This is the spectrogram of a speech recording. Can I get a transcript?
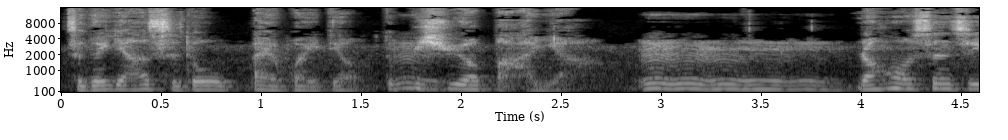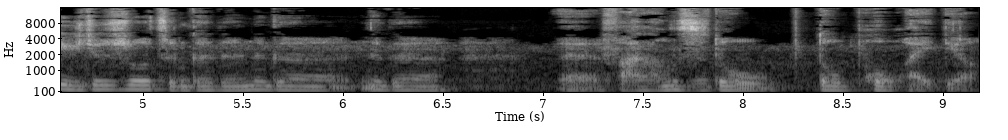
整个牙齿都败坏掉，都必须要拔牙，嗯。嗯嗯嗯嗯，然后甚至于就是说整个的那个那个呃珐琅质都都破坏掉。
